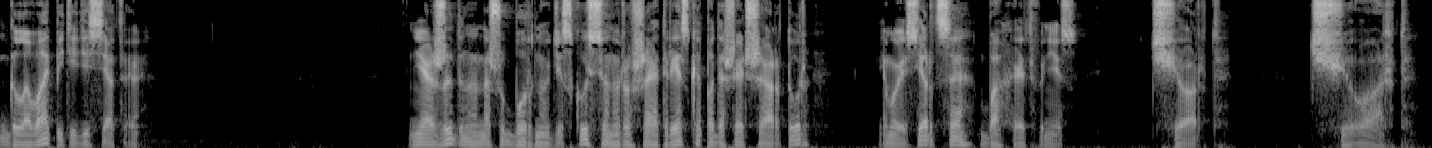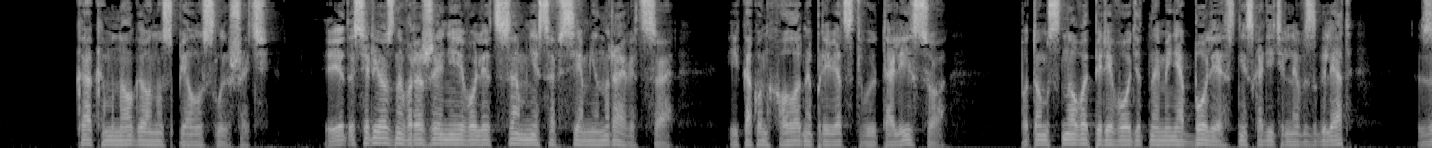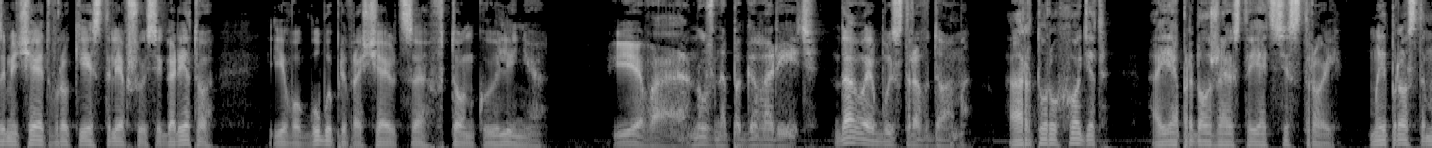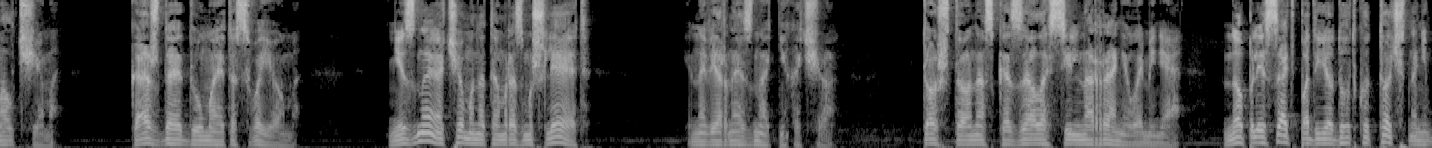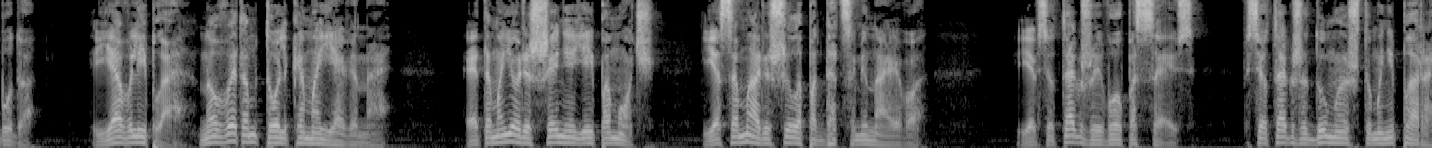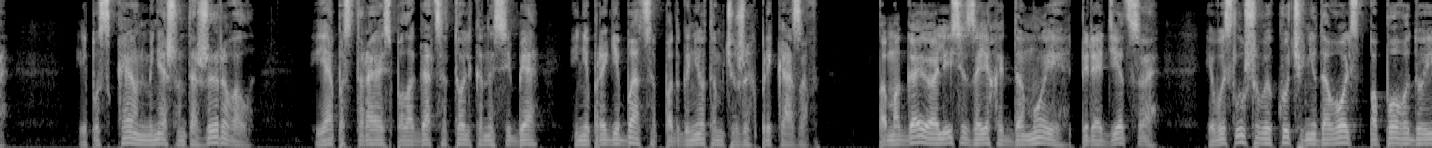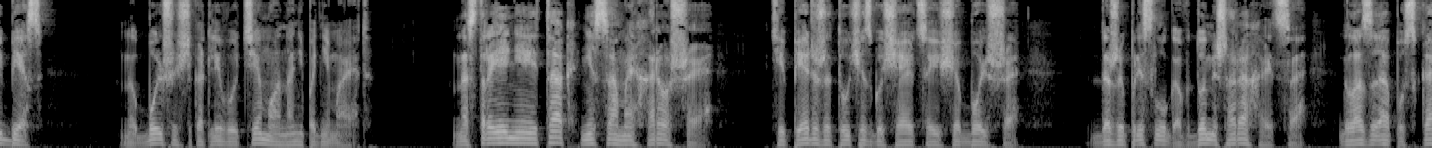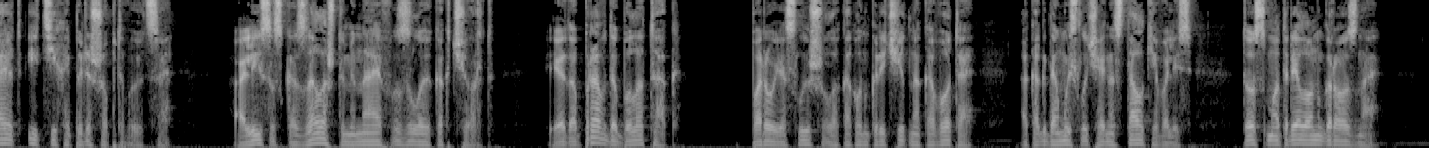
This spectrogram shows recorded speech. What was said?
Глава 50 Неожиданно нашу бурную дискуссию нарушает резко подошедший Артур, и мое сердце бахает вниз. Черт! Черт! Как много он успел услышать. И это серьезное выражение его лица мне совсем не нравится. И как он холодно приветствует Алису, потом снова переводит на меня более снисходительный взгляд, замечает в руке истлевшую сигарету, его губы превращаются в тонкую линию. «Ева, нужно поговорить. Давай быстро в дом». Артур уходит, а я продолжаю стоять с сестрой. Мы просто молчим. Каждая думает о своем. Не знаю, о чем она там размышляет, и, наверное, знать не хочу. То, что она сказала, сильно ранило меня, но плясать под ее дудку точно не буду. Я влипла, но в этом только моя вина. Это мое решение ей помочь. Я сама решила поддаться Минаеву. Я все так же его опасаюсь. Все так же думаю, что мы не пара. И пускай он меня шантажировал, я постараюсь полагаться только на себя и не прогибаться под гнетом чужих приказов. Помогаю Алисе заехать домой, переодеться и выслушиваю кучу недовольств по поводу и без. Но больше щекотливую тему она не поднимает. Настроение и так не самое хорошее. Теперь же тучи сгущаются еще больше. Даже прислуга в доме шарахается, глаза опускают и тихо перешептываются — Алиса сказала, что Минаев злой как черт. И это правда было так. Порой я слышала, как он кричит на кого-то, а когда мы случайно сталкивались, то смотрел он грозно,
